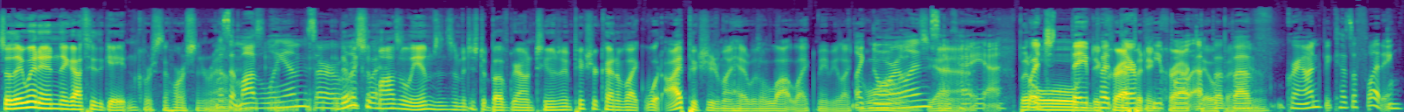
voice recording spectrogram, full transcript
So they went in, they got through the gate, and of course the horsing around. Was it and- mausoleums and- or there like was some what? mausoleums and some just above ground tombs. I mean, picture kind of like what I pictured in my head was a lot like maybe like, Like New New Orleans? Yeah. Okay, yeah. But Which old they and put their and people up open, above yeah. ground because of flooding.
